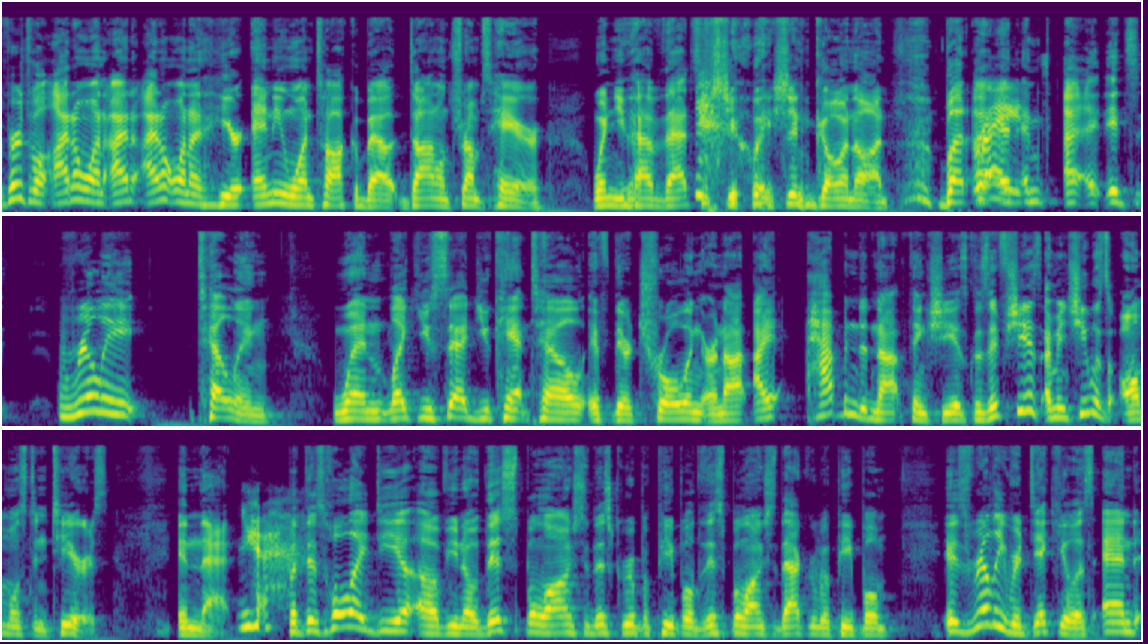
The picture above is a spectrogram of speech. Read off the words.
First of all, I don't want I, I don't want to hear anyone talk about Donald Trump's hair when you have that situation going on. But uh, Right. and, and uh, it's really telling when, like you said, you can't tell if they're trolling or not. I happen to not think she is because if she is, I mean, she was almost in tears in that. Yeah. But this whole idea of you know this belongs to this group of people, this belongs to that group of people, is really ridiculous. And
